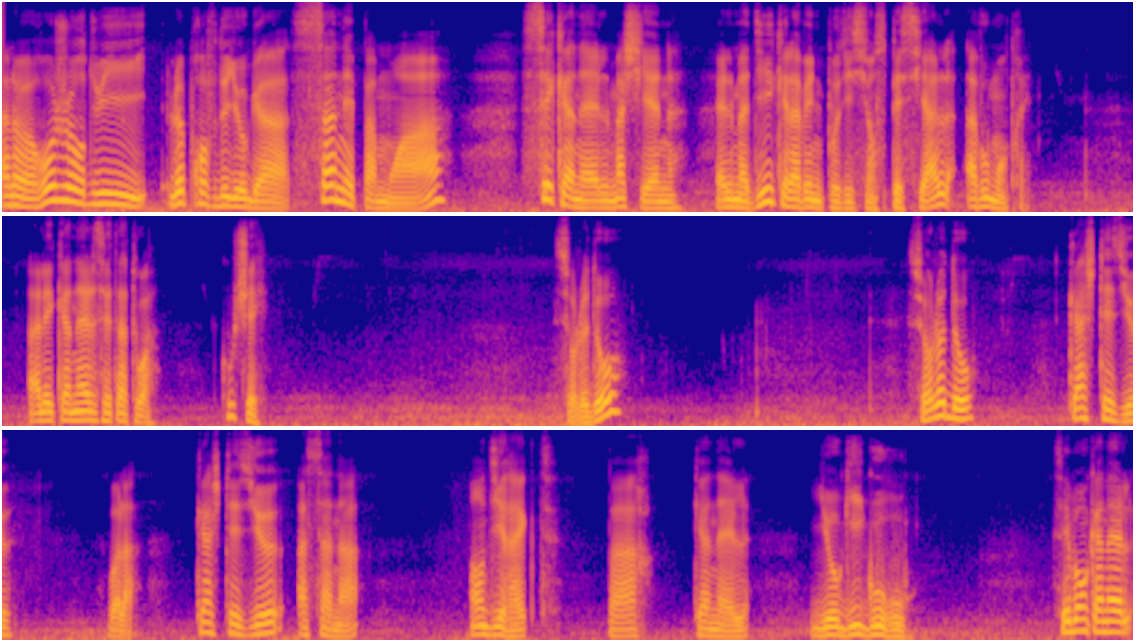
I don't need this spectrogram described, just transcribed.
Alors aujourd'hui, le prof de yoga, ça n'est pas moi, c'est Canel, ma chienne. Elle m'a dit qu'elle avait une position spéciale à vous montrer. Allez Canel, c'est à toi. Couché. Sur le dos. Sur le dos. Cache tes yeux. Voilà. Cache tes yeux, asana, en direct par Canel, Yogi Guru. C'est bon Canel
